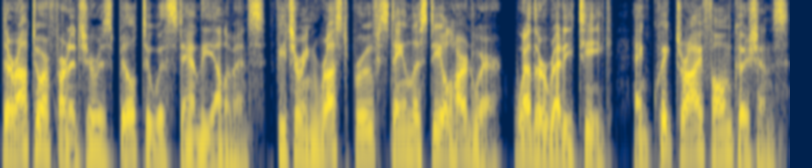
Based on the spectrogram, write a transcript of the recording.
Their outdoor furniture is built to withstand the elements, featuring rust-proof stainless steel hardware, weather-ready teak, and quick-dry foam cushions.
